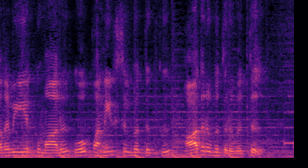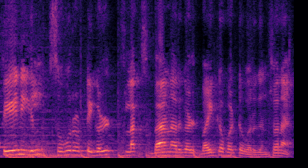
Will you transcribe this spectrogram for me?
பதவியேற்குமாறு ஓ பன்னீர்செல்வத்துக்கு ஆதரவு தெரிவித்து தேனியில் சுவரொட்டிகள் பிளக்ஸ் பேனர்கள் வைக்கப்பட்டு வருகின்றன.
